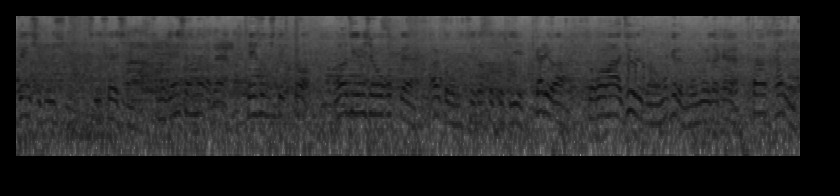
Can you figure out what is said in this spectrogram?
原子分子中性子その現象の中で計測していくと同じ現象が起こってあるところに通過するとき光はそこが重力が重ければ重いだけ負担がかかるんだ。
